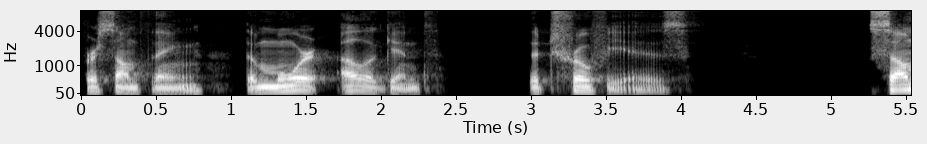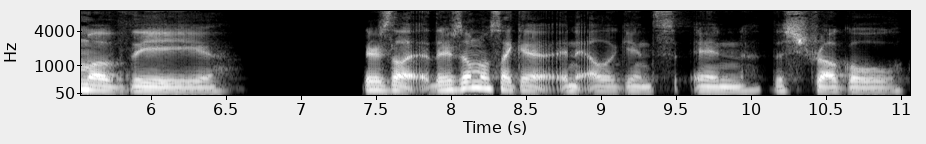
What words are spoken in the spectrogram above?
for something, the more elegant the trophy is. Some of the there's a there's almost like a, an elegance in the struggle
